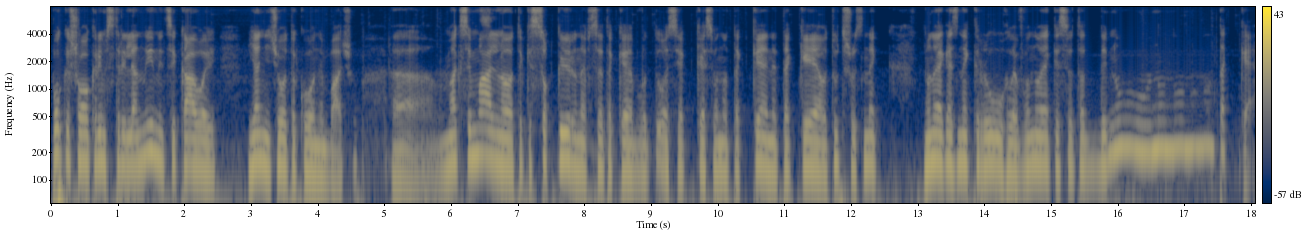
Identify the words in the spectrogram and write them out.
поки що, окрім стрілянини цікавої, я нічого такого не бачу. Е, максимально таке сокирне, все таке, от ось якесь воно таке, не таке, отут щось не. Воно якесь не кругле, воно якесь от, ну, ну, ну, ну, ну таке.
